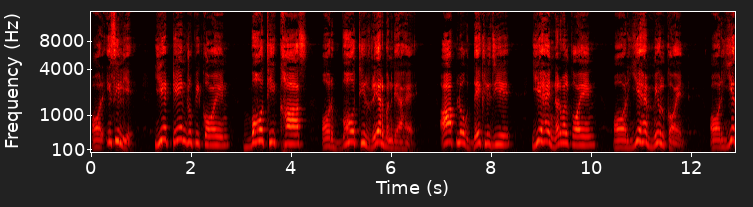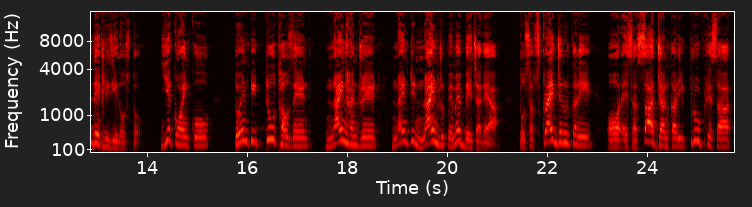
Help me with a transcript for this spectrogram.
और इसीलिए ये टेन रुपी कॉइन बहुत ही खास और बहुत ही रेयर बन गया है। आप लोग देख लीजिए, ये है नॉर्मल कॉइन और ये है म्यूल कॉइन और ये देख लीजिए दोस्तों, ये कॉइन को twenty two thousand nine hundred ninety nine रुपये में बेचा गया। तो सब्सक्राइब ज़रूर करें और ऐसा सात जानकारी प्रूफ के साथ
